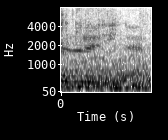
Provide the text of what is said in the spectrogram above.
Her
